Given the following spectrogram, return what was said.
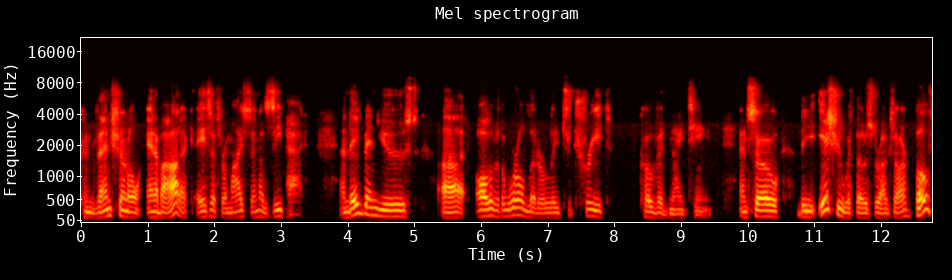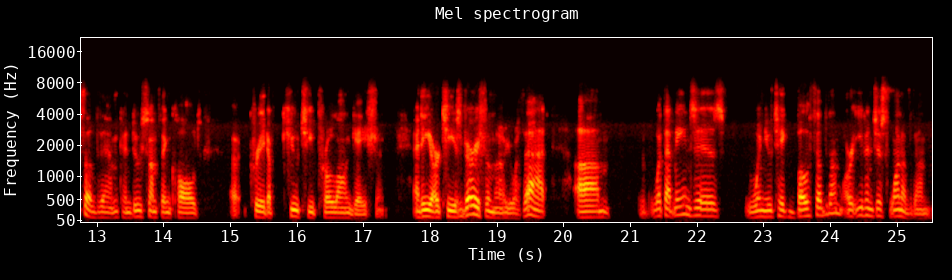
conventional antibiotic, azithromycin, a Z-Pak, and they've been used uh, all over the world, literally, to treat COVID 19. And so the issue with those drugs are both of them can do something called uh, create a QT prolongation. And ERT is very familiar with that. Um, what that means is when you take both of them, or even just one of them,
